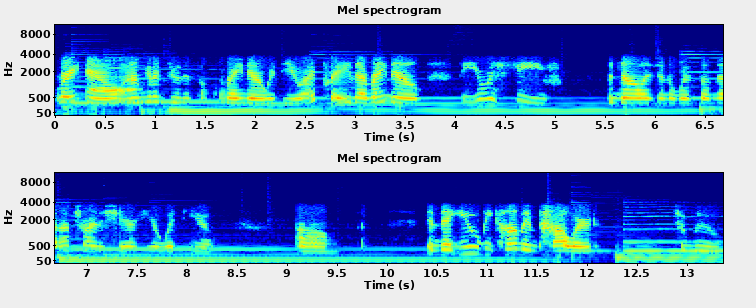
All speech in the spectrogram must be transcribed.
right now, I'm going to do this right now with you. I pray that right now that you receive the knowledge and the wisdom that I'm trying to share here with you. Um, and that you become empowered to move.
